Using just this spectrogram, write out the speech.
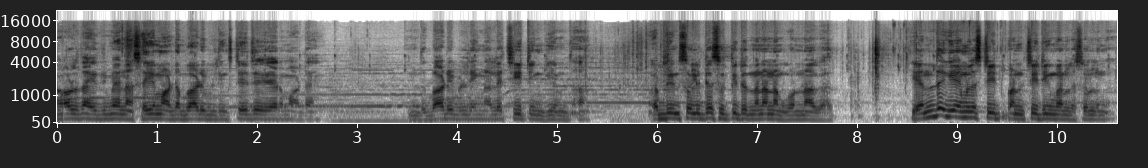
அவ்வளோதான் எதுவுமே நான் செய்ய மாட்டேன். பாடி பில்டிங் ஸ்டேஜே ஏற மாட்டேன். இந்த பாடி பில்டிங்னாலே சீட்டிங் கேம் தான். அப்படின்னு சொல்லிட்டு சுற்றிட்டு இருந்தேன்னா நமக்கு ஒன்றும் ஆகாது. எந்த கேமில் ஸ்ட்ரீட் பண்ண சீட்டிங் பண்ணல சொல்லுங்கள்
